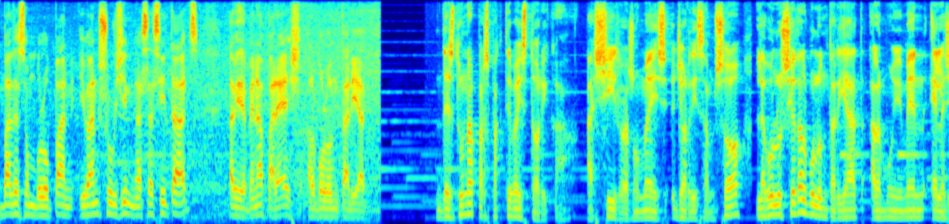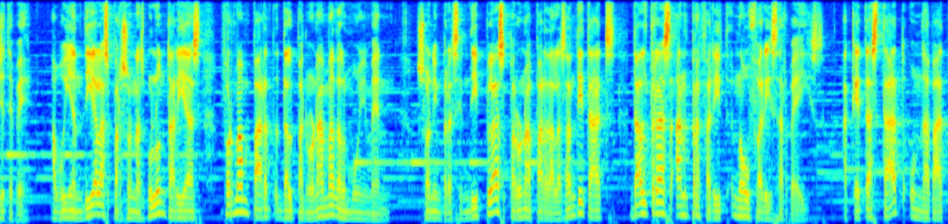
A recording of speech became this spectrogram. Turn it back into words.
va desenvolupant i van sorgint necessitats, evidentment apareix el voluntariat. Des d'una perspectiva històrica, així resumeix Jordi Samsó l'evolució del voluntariat al moviment LGTB. Avui en dia les persones voluntàries formen part del panorama del moviment. Són imprescindibles per una part de les entitats, d'altres han preferit no oferir serveis. Aquest ha estat un debat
